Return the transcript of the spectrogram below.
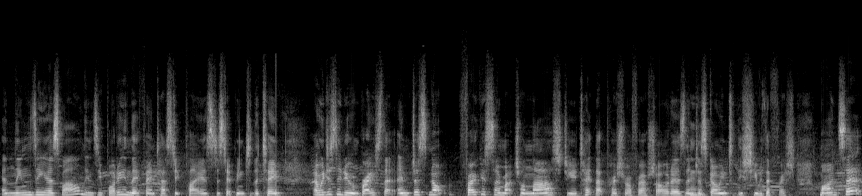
and Lindsay as well, Lindsay Body, and they're fantastic players to step into the team. And we just need to embrace that and just not focus so much on last year. Take that pressure off our shoulders and just go into this year with a fresh mindset.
